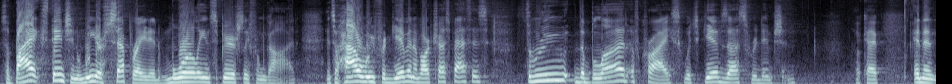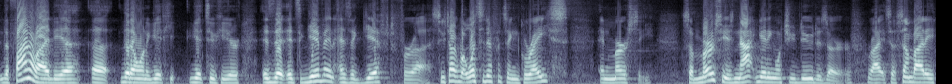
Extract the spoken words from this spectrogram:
So by extension, we are separated morally and spiritually from God. And so how are we forgiven of our trespasses? Through the blood of Christ, which gives us redemption. Okay? And then the final idea uh, that I want to get, get to here is that it's given as a gift for us. So you talk about what's the difference in grace and mercy. So mercy is not getting what you do deserve, right? So somebody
